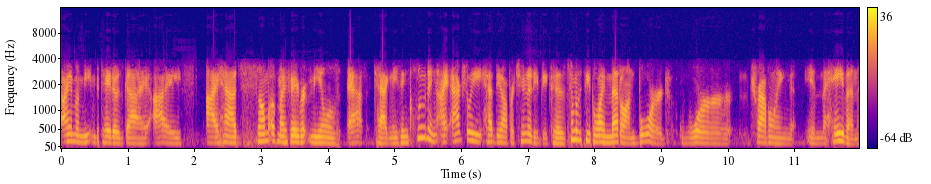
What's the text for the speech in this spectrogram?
I am a meat and potatoes guy. I I had some of my favorite meals at Cagney's, including I actually had the opportunity because some of the people I met on board were traveling in the Haven,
